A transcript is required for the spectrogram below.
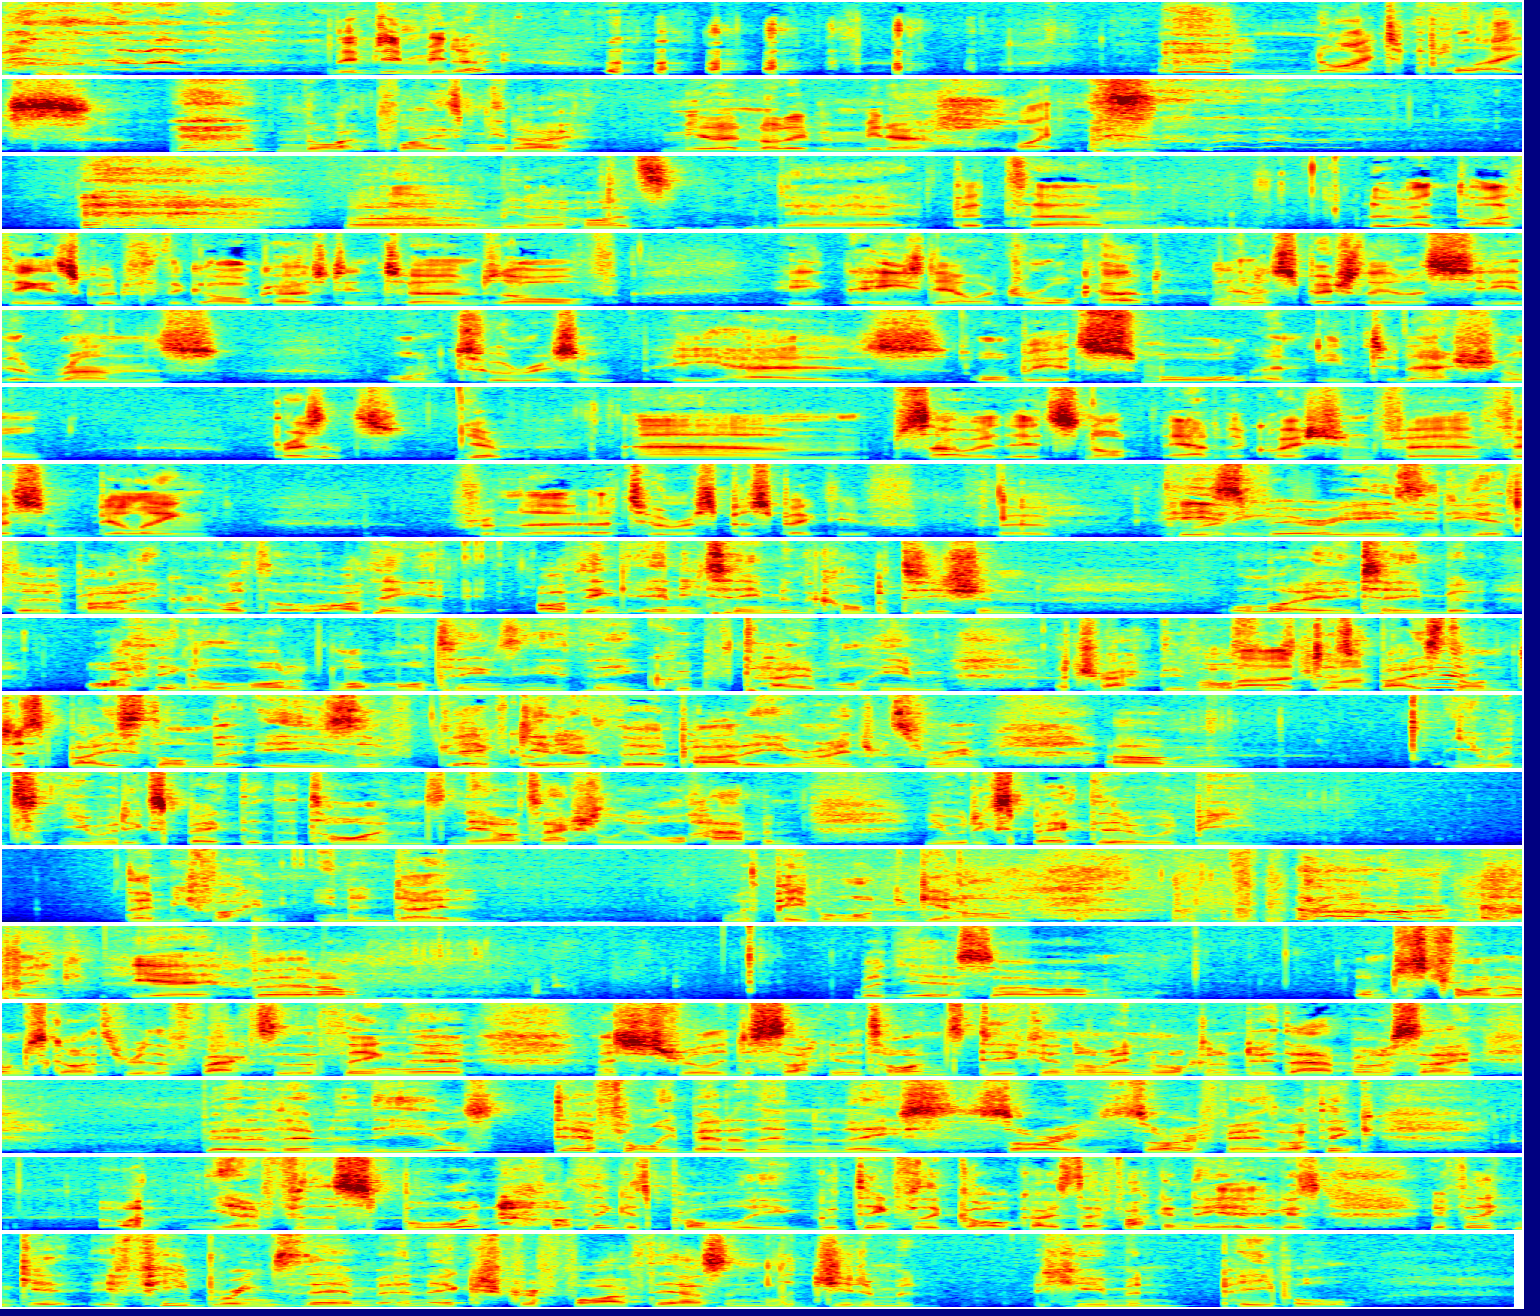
lived in Minnow. I lived in Knight Place. Night Place Minnow. Minnow, not even Minnow Heights. Uh, Minnow Heights. Yeah, but um, look, I, I think it's good for the Gold Coast in terms of he he's now a draw card, Mm-hmm. and especially on a city that runs on tourism, he has, albeit small, an international presence. Yep. Um, so it, it's not out of the question for, for some billing from the a tourist perspective. For for He's any- very easy to get third party grant. Like, I think I think any team in the competition, well, not any team, but I think a lot of, lot more teams than you think could table him attractive A offers just one. based on just based on the ease of, Yeah, of getting third party arrangements for him. Um, you would you would expect that the Titans now it's actually all happened. You would expect that it would be they'd be fucking inundated with people wanting to get on. you think, Yeah. but um, but yeah. So um, I'm just trying. to I'm just going through the facts of the thing there. That's just really just sucking the Titans' dick, and I mean, I'm not going to do that. But I say better them than the Eels. Definitely better than the Nice. Sorry, sorry, fans. I think. You know, for the sport, I think it's probably a good thing for the Gold Coast. They fucking need it because if they can get, if he brings them an extra five thousand legitimate human people,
